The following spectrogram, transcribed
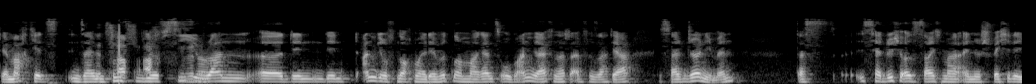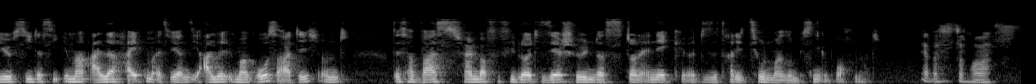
der macht jetzt in seinem fünften UFC-Run genau. äh, den, den Angriff nochmal, der wird nochmal ganz oben angreifen, und hat einfach gesagt, ja, ist halt ein Journeyman. Das ist ja durchaus, sag ich mal, eine Schwäche der UFC, dass sie immer alle hypen, als wären sie alle immer großartig und deshalb war es scheinbar für viele Leute sehr schön, dass John Ennick äh, diese Tradition mal so ein bisschen gebrochen hat. Ja, das ist doch mal was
